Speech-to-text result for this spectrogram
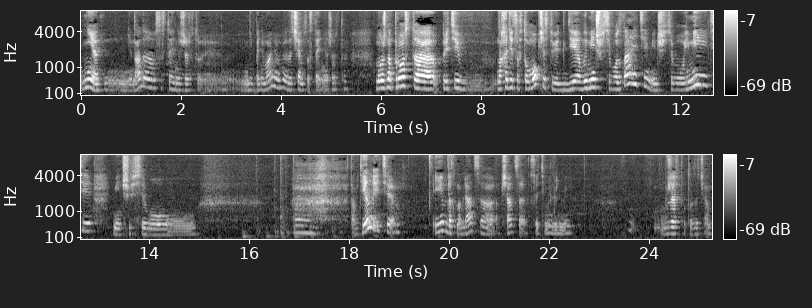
Нет, не надо состояние жертвы. Не понимаю, зачем состояние жертвы. Нужно просто прийти, находиться в том обществе, где вы меньше всего знаете, меньше всего имеете, меньше всего там делаете, и вдохновляться, общаться с этими людьми. Жертву-то зачем?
